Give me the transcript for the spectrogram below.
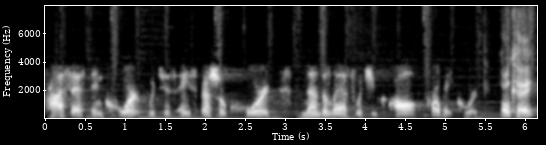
processed in court, which is a special court nonetheless, which you call probate court. Okay,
